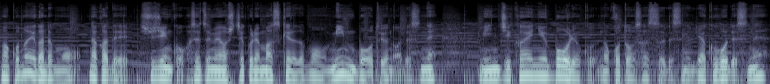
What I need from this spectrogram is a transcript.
まあ、この映画でも中で主人公が説明をしてくれますけれども、民法というのはですね、民事介入暴力のことを指すですね、略語ですね。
